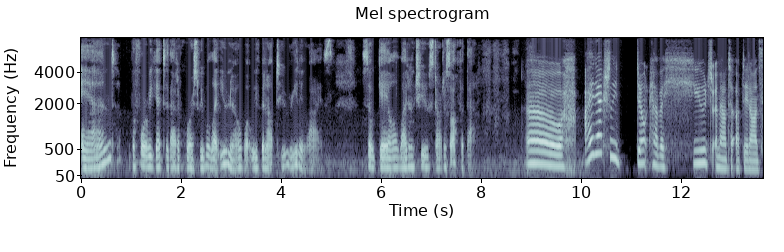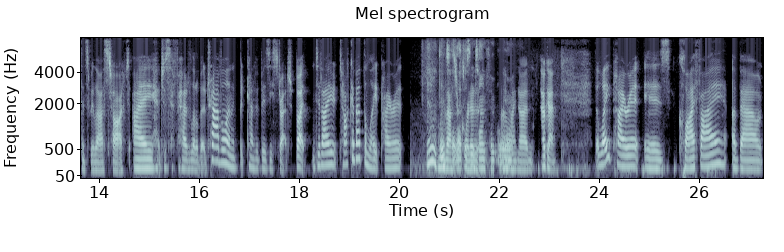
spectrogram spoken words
And before we get to that, of course, we will let you know what we've been up to reading wise. So, Gayle, why don't you start us off with that? Oh, I actually don't have a huge amount to update on since we last talked. I just have had a little bit of travel and a bit, kind of a busy stretch. But did I talk about the Light Pirate? I don't think so. That recorded? doesn't sound familiar. Oh my god. Okay. The Light Pirate is cli-fi about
